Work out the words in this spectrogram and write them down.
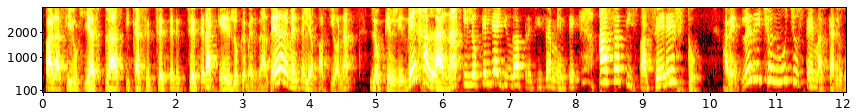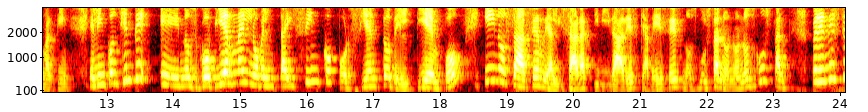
para cirugías plásticas, etcétera, etcétera, que es lo que verdaderamente le apasiona, lo que le deja lana y lo que le ayuda precisamente a satisfacer esto. A ver, lo he dicho en muchos temas, Carlos Martín. El inconsciente eh, nos gobierna el 95% del tiempo y nos hace realizar actividades que a veces nos gustan o no nos gustan. Pero en este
